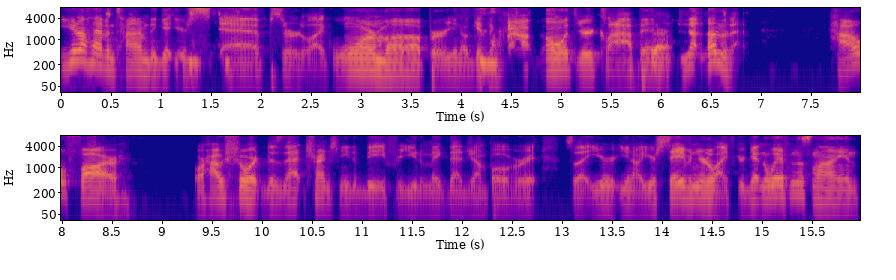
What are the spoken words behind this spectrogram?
you're not having time to get your steps or like warm up or you know get the mm-hmm. crowd going with your clapping. Yeah. None of that. How far or how short does that trench need to be for you to make that jump over it so that you're you know you're saving your life you're getting away from this lion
